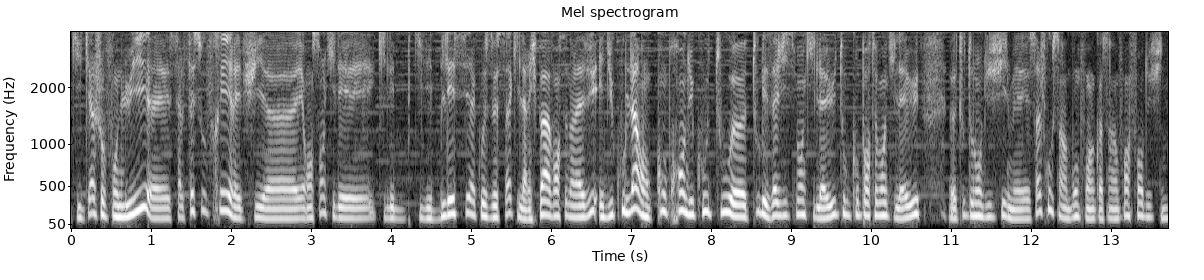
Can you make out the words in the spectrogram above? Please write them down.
qui cache au fond de lui et ça le fait souffrir et puis et on sent qu'il est qu'il est qu'il est blessé à cause de ça qu'il n'arrive pas à avancer dans la vue et du coup là on comprend du coup tout, tous les agissements qu'il a eu tout le comportement qu'il a eu tout au long du film et ça je trouve que c'est un bon point c'est un point fort du film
